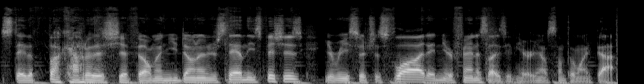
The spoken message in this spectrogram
stay the fuck out of this shit, Fellman. You don't understand these fishes. Your research is flawed, and you're fantasizing here. You know, something like that.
